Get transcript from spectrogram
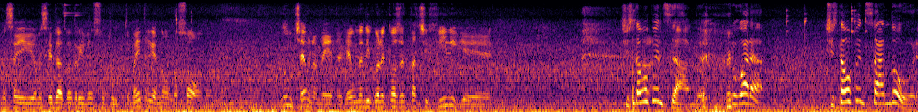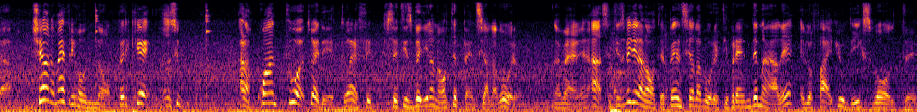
Mi sei, mi sei dato a drill su tutto. Metriche non lo so. Non, non c'è una metrica, è una di quelle cose tacifili che. Ci stavo pensando. Guarda, ci stavo pensando ora. C'è una metrica o no? Perché si- allora, quan- tu, tu hai detto, eh, se, se ti svegli la notte pensi al lavoro. Va bene? Ah, se ti svegli la notte pensi al lavoro e ti prende male e lo fai più di X volte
